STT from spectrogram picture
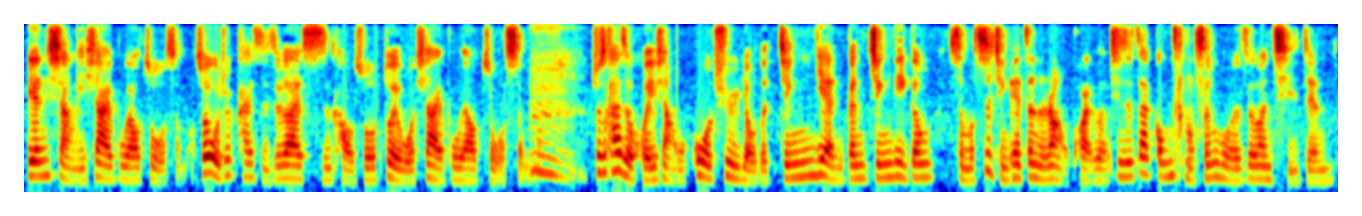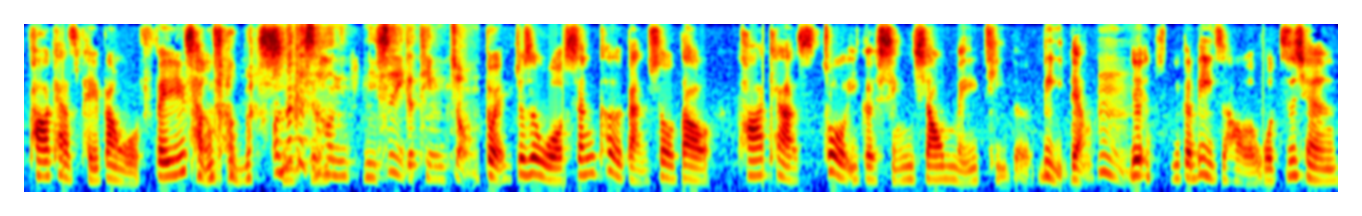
边想你下一步要做什么，所以我就开始就在思考说，对我下一步要做什么，嗯，就是开始回想我过去有的经验跟经历，跟什么事情可以真的让我快乐。其实，在工厂生活的这段期间，Podcast 陪伴我非常长的时间。哦，那个时候你你是一个听众，对，就是我深刻感受到 Podcast 做一个行销媒体的力量。嗯，就一个例子好了，我之前。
